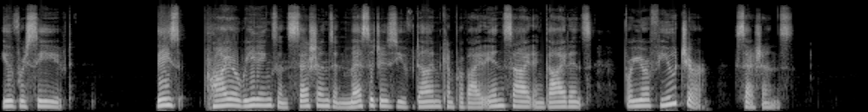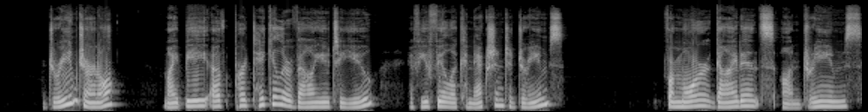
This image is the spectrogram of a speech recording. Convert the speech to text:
you've received these prior readings and sessions and messages you've done can provide insight and guidance for your future sessions. Dream Journal might be of particular value to you if you feel a connection to dreams. For more guidance on dreams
